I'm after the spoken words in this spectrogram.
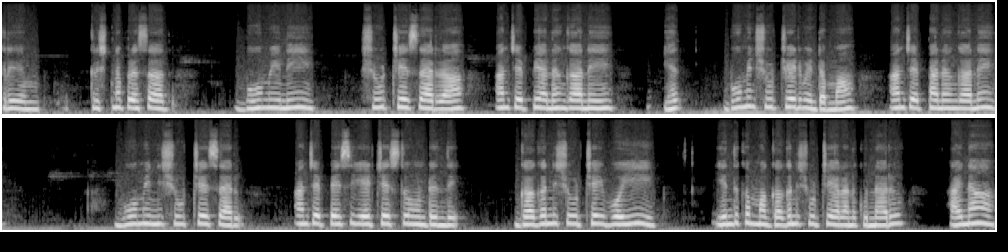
క్రి కృష్ణప్రసాద్ భూమిని షూట్ చేశారా అని చెప్పి అనగానే భూమిని షూట్ చేయడం ఏంటమ్మా అని చెప్పి అనగానే భూమిని షూట్ చేశారు అని చెప్పేసి ఏడ్చేస్తూ ఉంటుంది. గగన్ని షూట్ చేయబోయి ఎందుకమ్మా గగన్ షూట్ చేయాలనుకున్నారు? అయినా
